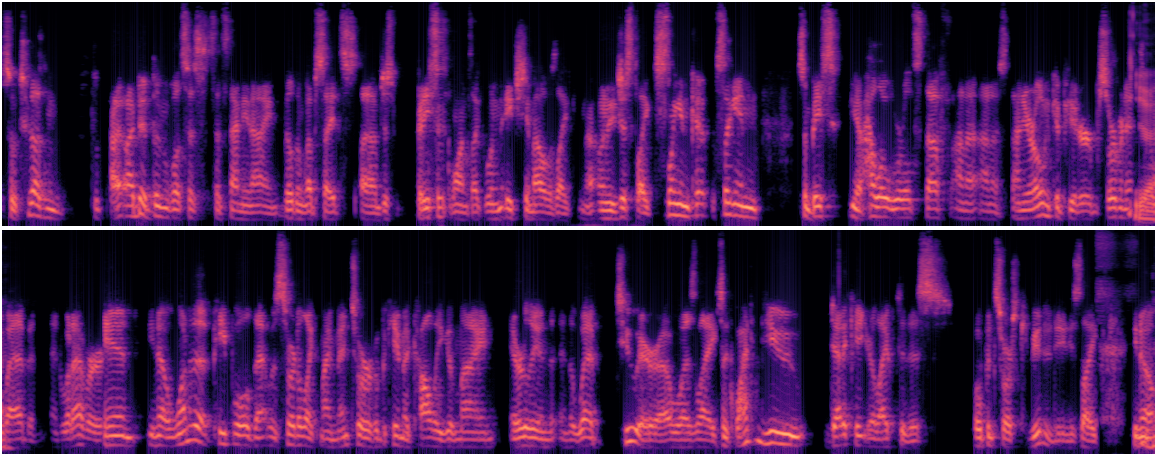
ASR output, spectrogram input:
so 2000 I, have been building websites since since '99, building websites, uh, just basic ones like when HTML was like, you know, only just like slinging slinging some basic, you know, hello world stuff on a, on a, on your own computer, serving it yeah. to the web and, and whatever. And, you know, one of the people that was sort of like my mentor who became a colleague of mine early in the, in the web two era was like, it's like, why did you dedicate your life to this open source community. And he's like, you know,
